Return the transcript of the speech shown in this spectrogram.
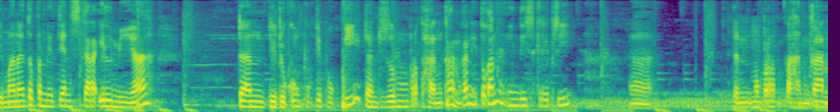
di mana itu penelitian secara ilmiah dan didukung bukti-bukti dan disuruh mempertahankan. Kan itu kan inti skripsi. Nah, dan mempertahankan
